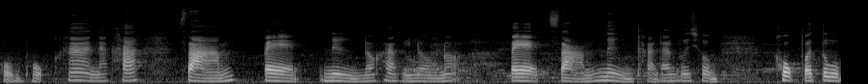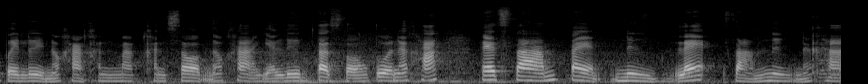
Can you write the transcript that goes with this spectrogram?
คม 65 นะคะ 3 8 1 เนาะค่ะพี่น้องเนาะ8 3 1 ค่ะท่านผู้ชม 6 ประตูไปเลยเนาะค่ะ คันมักคันสอบเนาะค่ะ อย่าลืมตัด 2 ตัวนะคะ 8 3 8 1 และ 31 นะคะ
